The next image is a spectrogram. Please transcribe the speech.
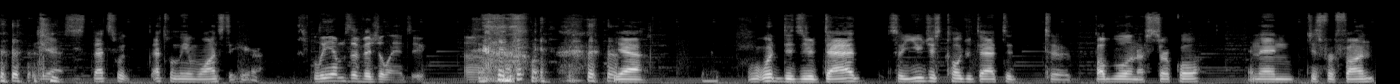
Yes, that's what that's what Liam wants to hear. Liam's a vigilante. Um, yeah. What did your dad? So you just told your dad to to bubble in a circle, and then just for fun,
